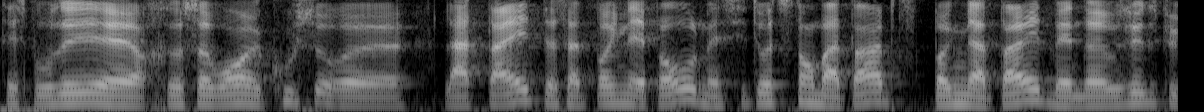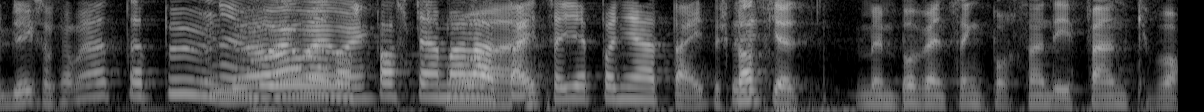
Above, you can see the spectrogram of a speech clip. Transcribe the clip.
t'es supposé euh, recevoir un coup sur euh, la tête, puis ça te pogne l'épaule, mais si toi tu tombes à terre, puis tu te pognes la tête, ben, aux yeux du public, ils sont comme Ah, t'as peu. Ouais, Ah, ouais, ouais, non, ouais. je pense qu'il a mal à la tête, ça y est pogné à la tête. Je pense qu'il y a même pas 25% des fans qui vont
